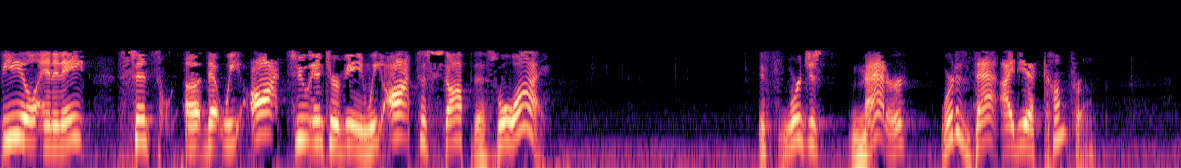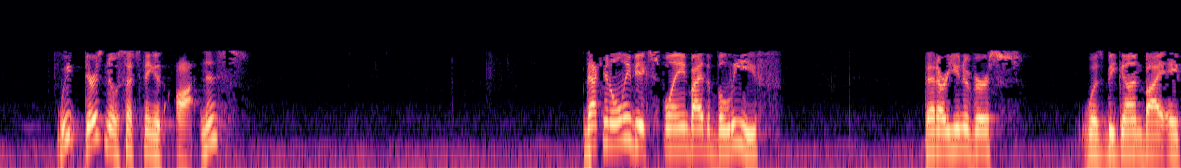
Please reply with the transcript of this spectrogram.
feel an innate sense uh, that we ought to intervene. We ought to stop this. Well, why? If we're just matter, where does that idea come from? We, there's no such thing as oughtness. That can only be explained by the belief that our universe was begun by a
